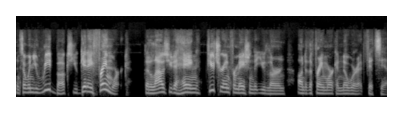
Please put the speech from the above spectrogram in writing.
And so when you read books, you get a framework that allows you to hang future information that you learn onto the framework and know where it fits in.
